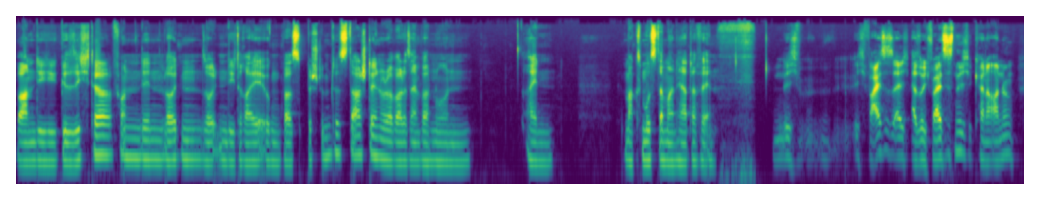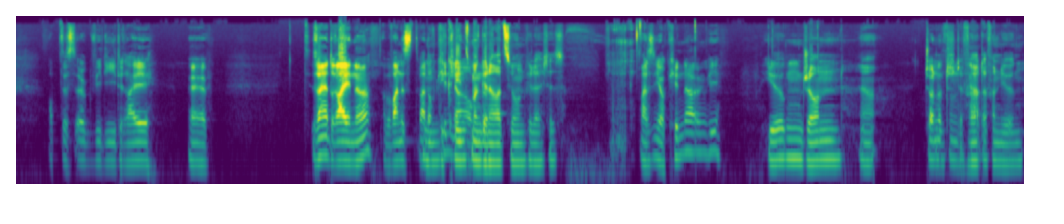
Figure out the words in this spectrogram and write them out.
waren die Gesichter von den Leuten, sollten die drei irgendwas Bestimmtes darstellen oder war das einfach nur ein, ein Max Mustermann Hertha-Fan? Ich, ich weiß es ehrlich, also ich weiß es nicht, keine Ahnung, ob das irgendwie die drei, äh, es waren ja drei, ne? Aber waren es, waren doch Kinder. Die Klinsmann-Generation vielleicht ist. War das nicht auch Kinder irgendwie? Jürgen, John, ja. Jonathan. Und der Vater ja. von Jürgen.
